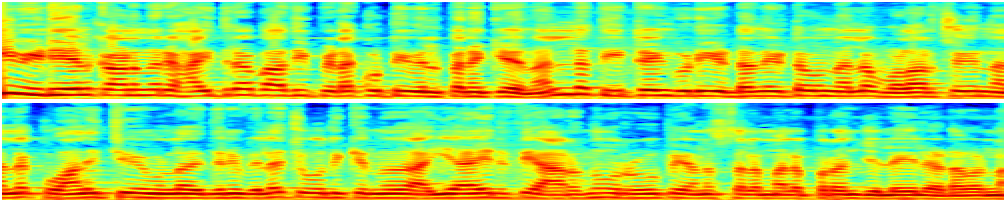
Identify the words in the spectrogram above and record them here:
ഈ വീഡിയോയിൽ കാണുന്ന ഒരു ഹൈദരാബാദി പിടക്കുട്ടി വിൽപ്പനയ്ക്ക് നല്ല തീറ്റയും കൂടി ഇടനീട്ടവും നല്ല വളർച്ചയും നല്ല ക്വാളിറ്റിയുമുള്ള ഇതിന് വില ചോദിക്കുന്നത് അയ്യായിരത്തി അറുന്നൂറ് രൂപയാണ് സ്ഥലം മലപ്പുറം ജില്ലയിൽ ഇടവണ്ണ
